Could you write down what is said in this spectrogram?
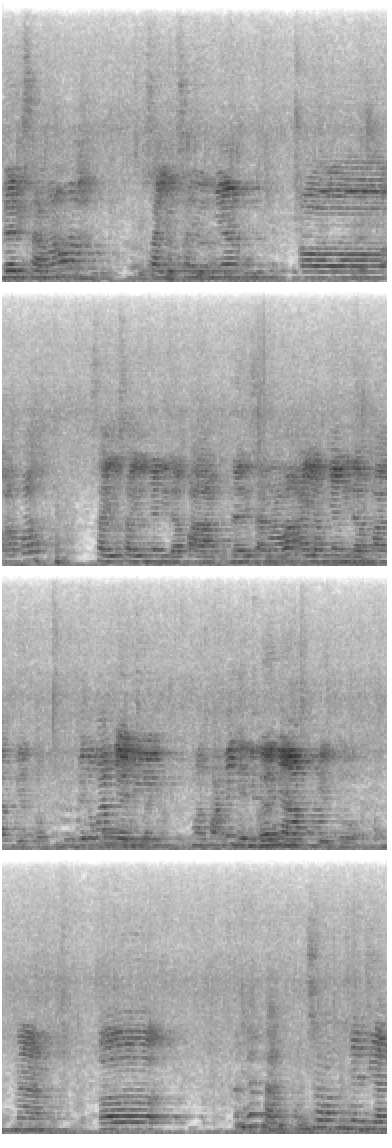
dari sanalah sayur-sayurnya eh, apa sayur-sayurnya didapat dari sanalah ayamnya didapat gitu. Itu kan jadi manfaatnya jadi banyak gitu. Nah eh, ternyata cara penyajian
